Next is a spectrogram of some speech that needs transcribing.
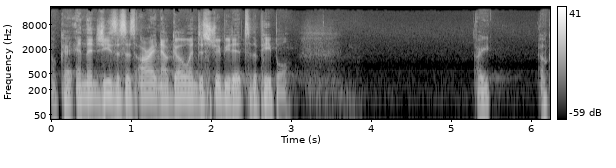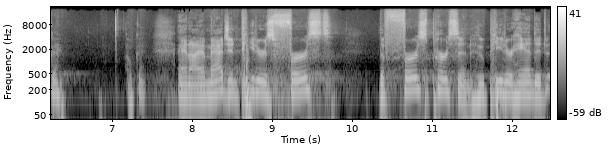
okay. And then Jesus says, All right, now go and distribute it to the people. Are you, okay. Okay. And I imagine Peter's first, the first person who Peter handed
